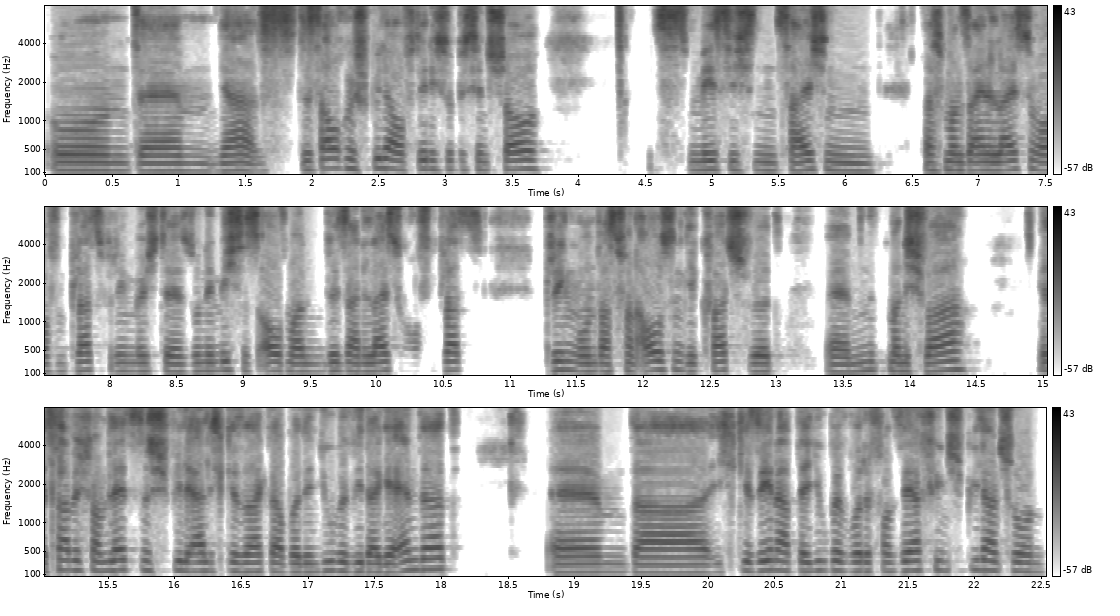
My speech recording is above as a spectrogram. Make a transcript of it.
Und ähm, ja, das, das, ist auch ein Spieler, auf den ich so ein bisschen schaue. Das ist mäßig ein Zeichen, dass man seine Leistung auf den Platz bringen möchte. So nehme ich das auf. Man will seine Leistung auf den Platz bringen und was von außen gequatscht wird, ähm, nimmt man nicht wahr. Jetzt habe ich beim letzten Spiel ehrlich gesagt aber den Jubel wieder geändert, ähm, da ich gesehen habe, der Jubel wurde von sehr vielen Spielern schon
